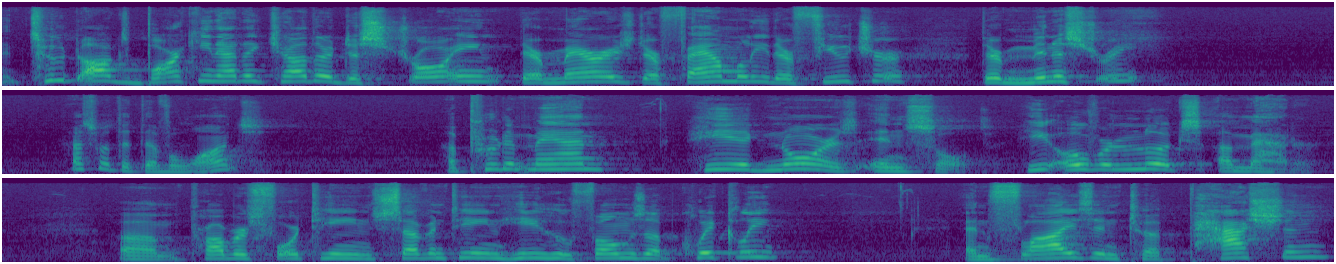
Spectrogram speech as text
And two dogs barking at each other, destroying their marriage, their family, their future, their ministry. That's what the devil wants. A prudent man, he ignores insult, he overlooks a matter um, Proverbs 14, 17, he who foams up quickly and flies into passion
